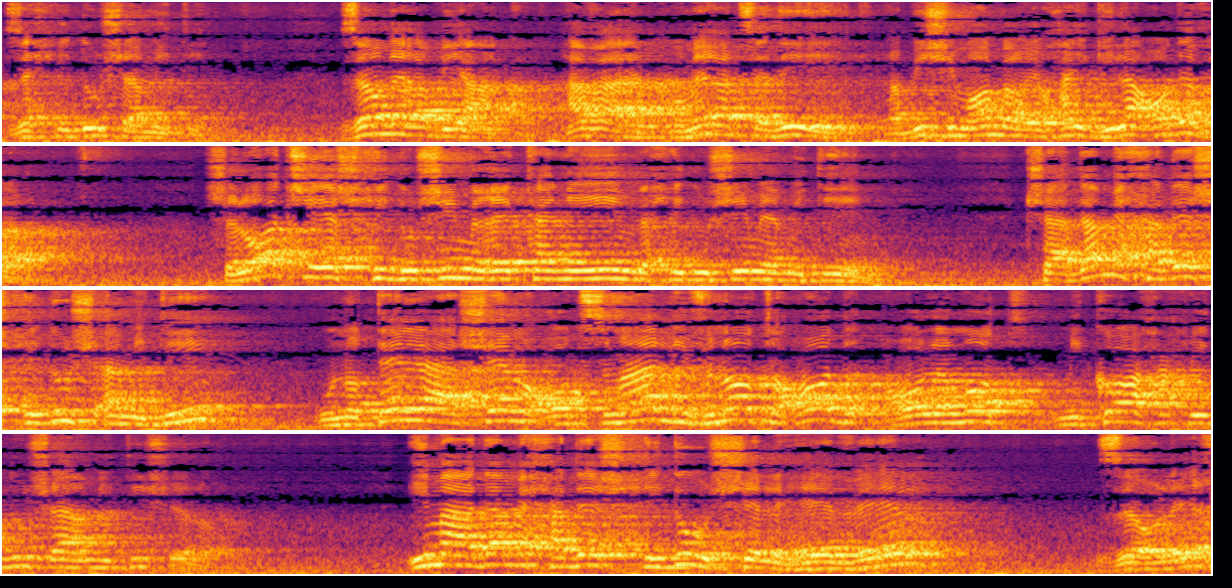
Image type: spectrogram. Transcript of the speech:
זה חידוש אמיתי. זה אומר רבי יעקב. אבל, אומר הצדיק, רבי שמעון בר יוחאי גילה עוד דבר, שלא רק שיש חידושים ריקניים וחידושים אמיתיים, כשאדם מחדש חידוש אמיתי, הוא נותן להשם עוצמה לבנות עוד עולמות מכוח החידוש האמיתי שלו. אם האדם מחדש חידוש של הבל, זה הולך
